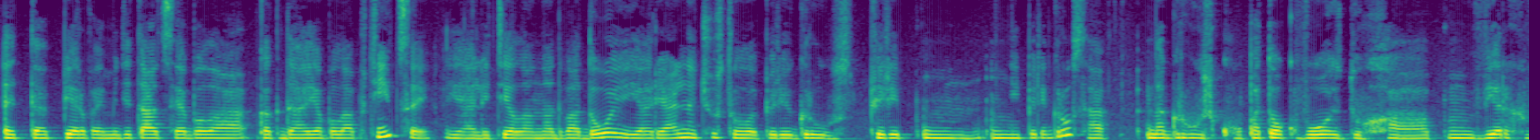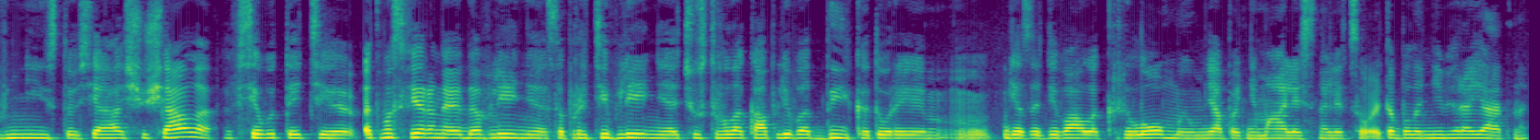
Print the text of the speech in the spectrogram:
Это первая медитация была, когда я была птицей. Я летела над водой, и я реально чувствовала перегруз. Пере, не перегруз, а нагрузку, поток воздуха вверх-вниз. То есть я ощущала все вот эти атмосферное давление, сопротивление, чувствовала капли воды, которые я задевала крылом, и у меня поднимались на лицо. Это было невероятно.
